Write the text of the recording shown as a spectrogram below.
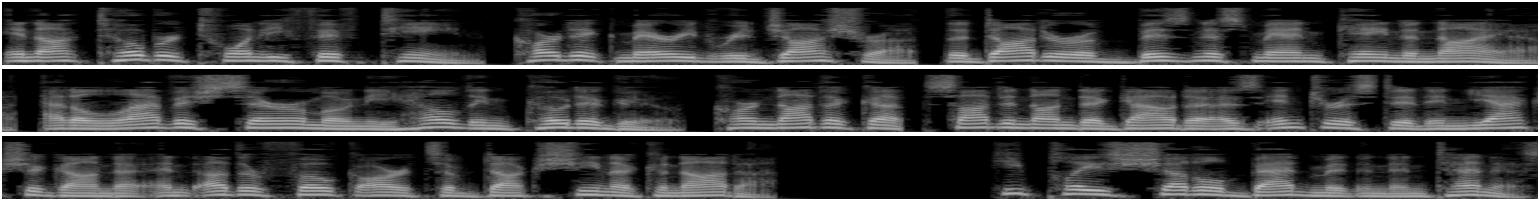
In October 2015, Kartik married Rajashra, the daughter of businessman K. Nanaya, at a lavish ceremony held in Kodagu, Karnataka. Sadananda Gowda is interested in yakshagana and other folk arts of Dakshina Kannada. He plays shuttle badminton and tennis.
